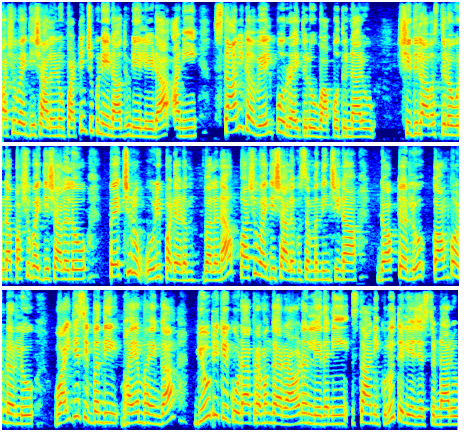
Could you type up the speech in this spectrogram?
పశు వైద్యశాలను పట్టించుకునే నాథుడే లేడా అని స్థానిక వేల్పూర్ రైతులు వాపోతున్నారు. శిథిలావస్థలో ఉన్న పశు వైద్యశాలలో పెచ్చులు ఊడిపడడం వలన పశు వైద్యశాలకు సంబంధించిన డాక్టర్లు కాంపౌండర్లు వైద్య సిబ్బంది భయం భయంగా డ్యూటీకి కూడా క్రమంగా రావడం లేదని స్థానికులు తెలియజేస్తున్నారు.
